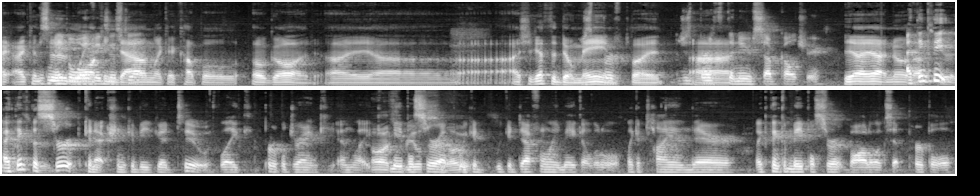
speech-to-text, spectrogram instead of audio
I, I considered walking down yet? like a couple. Oh God, I uh, I should get the domain, birthed- but just birthed uh, the new subculture. Yeah, yeah, no. I think the good, I think the good. syrup connection could be good too, with like purple drink and like Oh, maple syrup. slow. We could we could definitely make a little like a tie-in there. Like think a maple syrup bottle except purple.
